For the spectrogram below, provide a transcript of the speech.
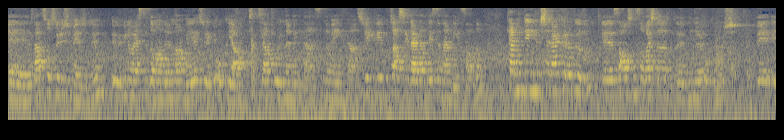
E, ben sosyoloji mezunuyum. E, üniversite zamanlarından beri sürekli okuyan, işte tiyatro oyunlarına giden, sinemaya giden, sürekli bu tarz şeylerden beslenen bir insandım. Kendimce yeni bir şeyler karalıyordum. E, sağ olsun Savaş da e, bunları okumuş ve e,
